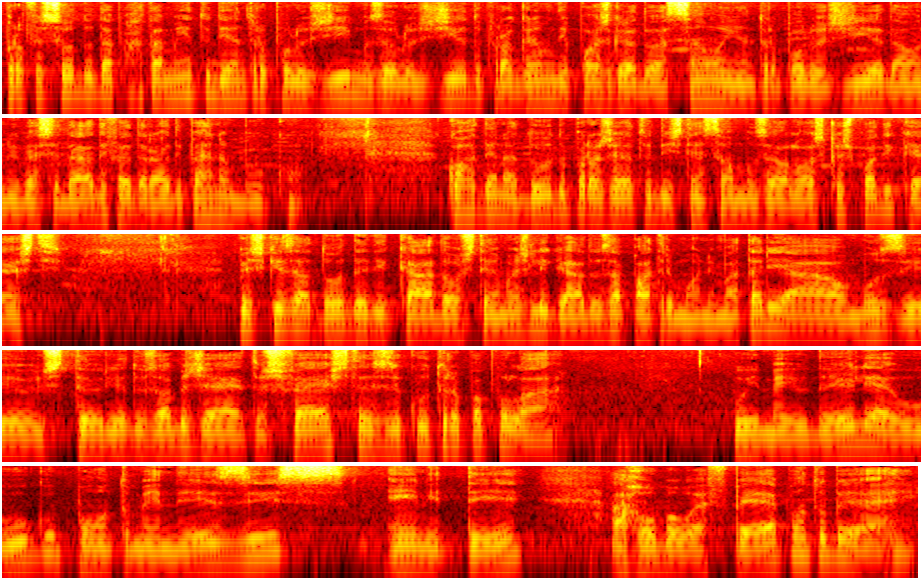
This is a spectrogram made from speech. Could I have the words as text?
professor do Departamento de Antropologia e Museologia do Programa de Pós-Graduação em Antropologia da Universidade Federal de Pernambuco, coordenador do projeto de extensão museológicas Podcast pesquisador dedicado aos temas ligados a patrimônio material, museus, teoria dos objetos, festas e cultura popular. O e-mail dele é hugo.menezesnt.ufpe.br.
